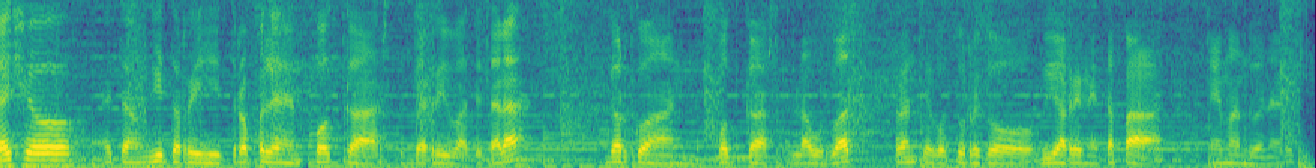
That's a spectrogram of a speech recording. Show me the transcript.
Kaixo eta ongitorri tropelen podcast berri batetara. Gaurkoan podcast labur bat, Frantziako turreko bigarren etapa eman duenarekin.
